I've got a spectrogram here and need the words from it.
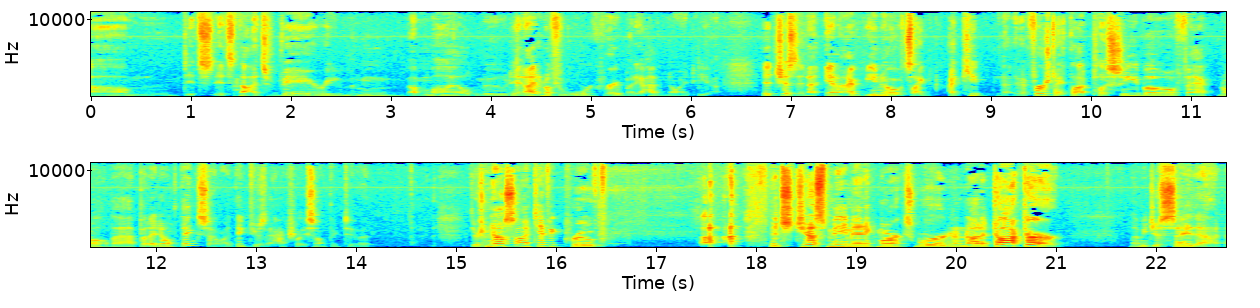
Um, it's it's not it's very mm, a mild mood, and I don't know if it will work for everybody. I have no idea. It's just, and I, and I, you know, it's like I keep. At first, I thought placebo effect and all that, but I don't think so. I think there's actually something to it. There's no scientific proof. it's just me, Manic Mark's word, and I'm not a doctor. Let me just say that,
